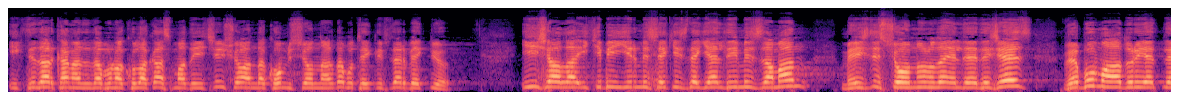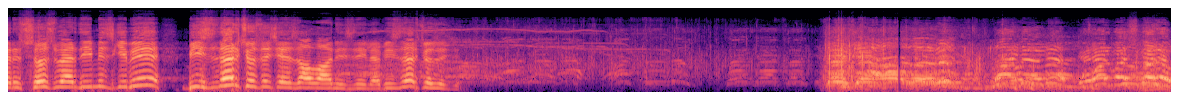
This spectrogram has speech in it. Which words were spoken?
iktidar kanadı da buna kulak asmadığı için şu anda komisyonlarda bu teklifler bekliyor. İnşallah 2028'de geldiğimiz zaman meclis çoğunluğunu da elde edeceğiz ve bu mağduriyetleri söz verdiğimiz gibi bizler çözeceğiz Allah'ın izniyle. Bizler çözeceğiz. Genel Başkanım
